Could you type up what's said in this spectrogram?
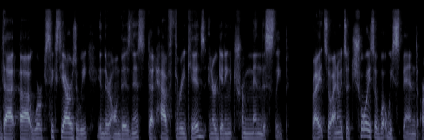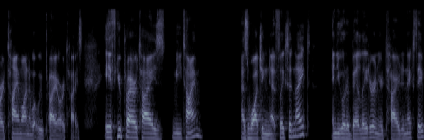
that uh, work 60 hours a week in their own business that have three kids and are getting tremendous sleep right? So i know it's a choice of what we spend our time on and what we prioritize. If you prioritize me time as watching netflix at night and you go to bed later and you're tired the next day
